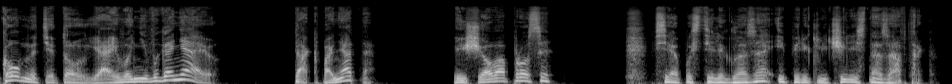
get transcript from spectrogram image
комнате, то я его не выгоняю. Так понятно? Еще вопросы?» Все опустили глаза и переключились на завтрак.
